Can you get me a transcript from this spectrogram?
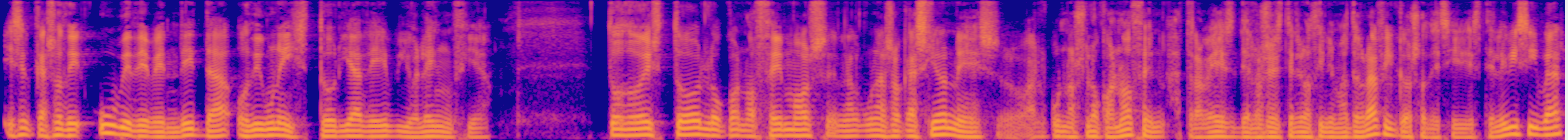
es el caso de V de Vendetta o de una historia de violencia. Todo esto lo conocemos en algunas ocasiones, o algunos lo conocen a través de los estrenos cinematográficos o de series televisivas.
